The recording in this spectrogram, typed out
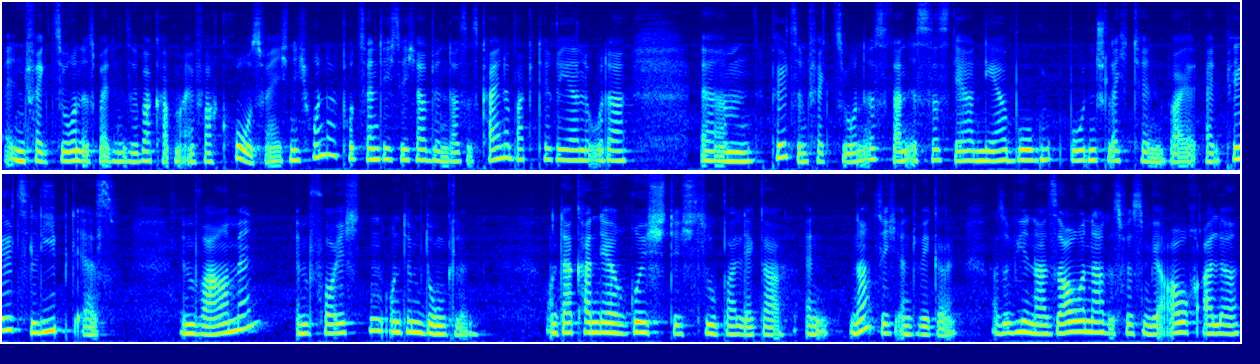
Infektion ist bei den Silberkappen einfach groß. Wenn ich nicht hundertprozentig sicher bin, dass es keine bakterielle oder ähm, Pilzinfektion ist, dann ist das der Nährboden schlechthin, weil ein Pilz liebt es im Warmen, im Feuchten und im Dunklen. Und da kann der richtig super lecker ent, ne, sich entwickeln. Also wie in einer Sauna, das wissen wir auch alle,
